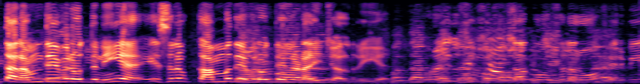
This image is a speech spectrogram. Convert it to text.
ਧਰਮ ਦੇ ਵਿਰੁੱਧ ਨਹੀਂ ਹੈ ਇਹ ਸਿਰਫ ਕੰਮ ਦੇ ਵਿਰੁੱਧ ਇਹ ਲੜਾਈ ਚੱਲ ਰਹੀ ਹੈ। ਪੂਰਾ ਹੀ ਤੁਸੀਂ ਮੌਜੂਦਾ ਕਾਉਂਸਲਰ ਹੋ ਫਿਰ ਵੀ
